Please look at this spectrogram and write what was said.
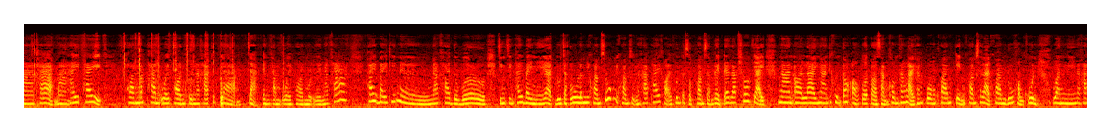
มาค่ะ มาให้ไพ่ พรนับพันอวยพรคุณนะคะ ทุกอย่างจะเป็นคำอวยพรหมดเลยนะคะไพ่ใบที่หนึ่งนะคะ the world จริง ๆ ไพ่ใบนี้ดูจากรูปแล้วมีความสุขมีความสุขนะคะไพ่ขอให้คุณประสบความสำเร็จได้รับโชคใหญ่ งานออนไลน์งานที่คุณต้องออกตัวต่อสังคมทั้งหลายทั้งปวงความเก่งความฉลาดความรู้ของคุณ วันนี้นะคะ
